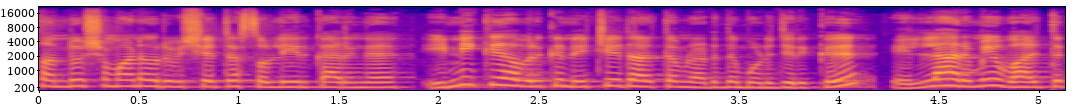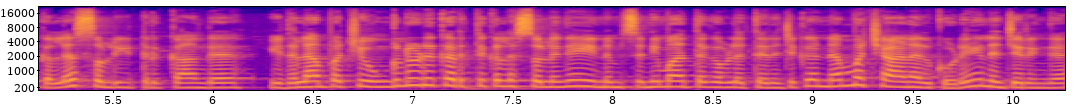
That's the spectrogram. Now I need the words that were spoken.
சந்தோஷமான ஒரு விஷயத்த சொல்லியிருக்காருங்க. இன்னைக்கு அவருக்கு நிச்சயதார்த்தம் நடந்து முடிஞ்சிருக்கு. எல்லாருமே வாழ்த்துக்களை சொல்லிட்டு இருக்காங்க. இதெல்லாம் பற்றி உங்களோட கருத்துக்களை சொல்லுங்க. இன்னும் சினிமா தகவலை தெரிஞ்சுக்க நம்ம சேனல் கூட இணைஞ்சிருங்க.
